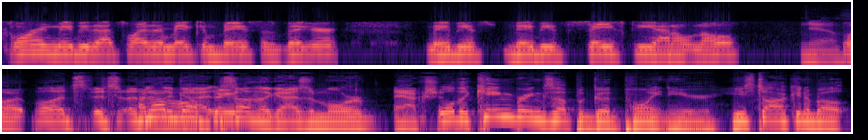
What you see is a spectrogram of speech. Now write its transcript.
scoring, maybe that's why they're making bases bigger. Maybe it's maybe it's safety. I don't know. Yeah. But- well, it's it's another about guy. It's base- some of the guys with more action. Well, the King brings up a good point here. He's talking about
